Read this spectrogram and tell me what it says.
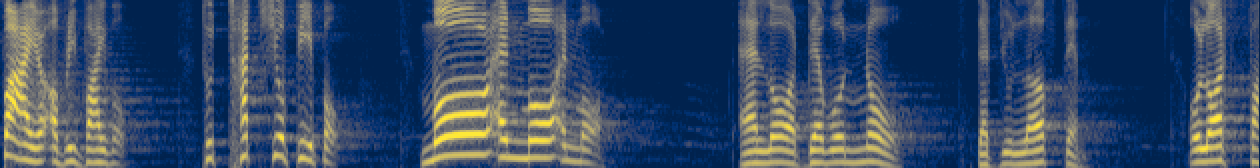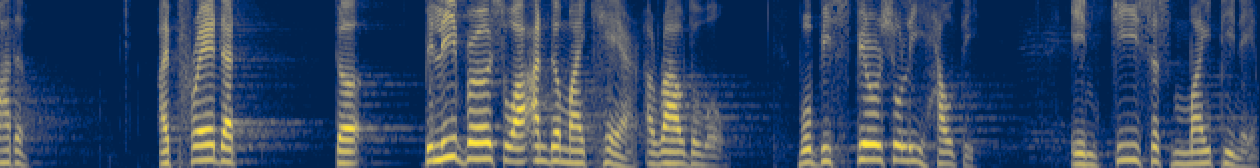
fire of revival to touch your people more and more and more. And Lord, they will know that you love them. O Lord Father, I pray that the believers who are under my care around the world will be spiritually healthy. In Jesus' mighty name,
